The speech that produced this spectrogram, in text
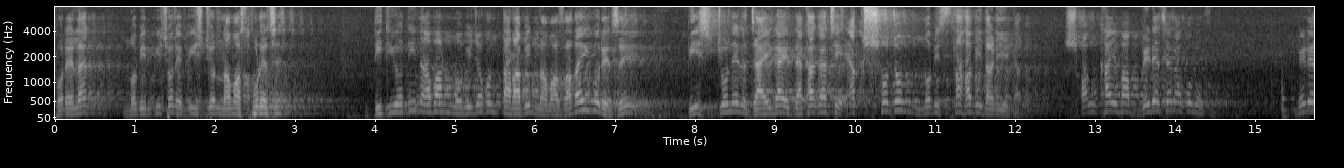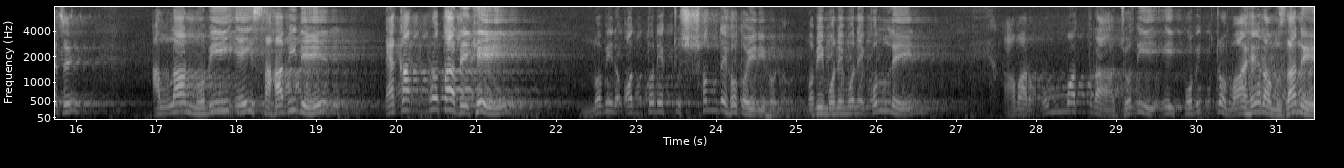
ধরে নেন, নবীর পিছনে বিশ জন নামাজ পড়েছে। দ্বিতীয় দিন আবার নবী যখন তারাবির নামাজ আদায় করেছে, বিশ জনের জায়গায় দেখা গেছে একশো জন নবী সাহাবি দাঁড়িয়ে গেল। সংখ্যায় বা বেড়েছে না কমেছে? বেড়েছে। আল্লাহ নবী এই সাহাবিদের একাগ্রতা দেখে নবীর অন্তরে একটু সন্দেহ তৈরি হলো। নবী মনে মনে করলেন, আমার উম্মতরা যদি এই পবিত্র মাহে রমজানে,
